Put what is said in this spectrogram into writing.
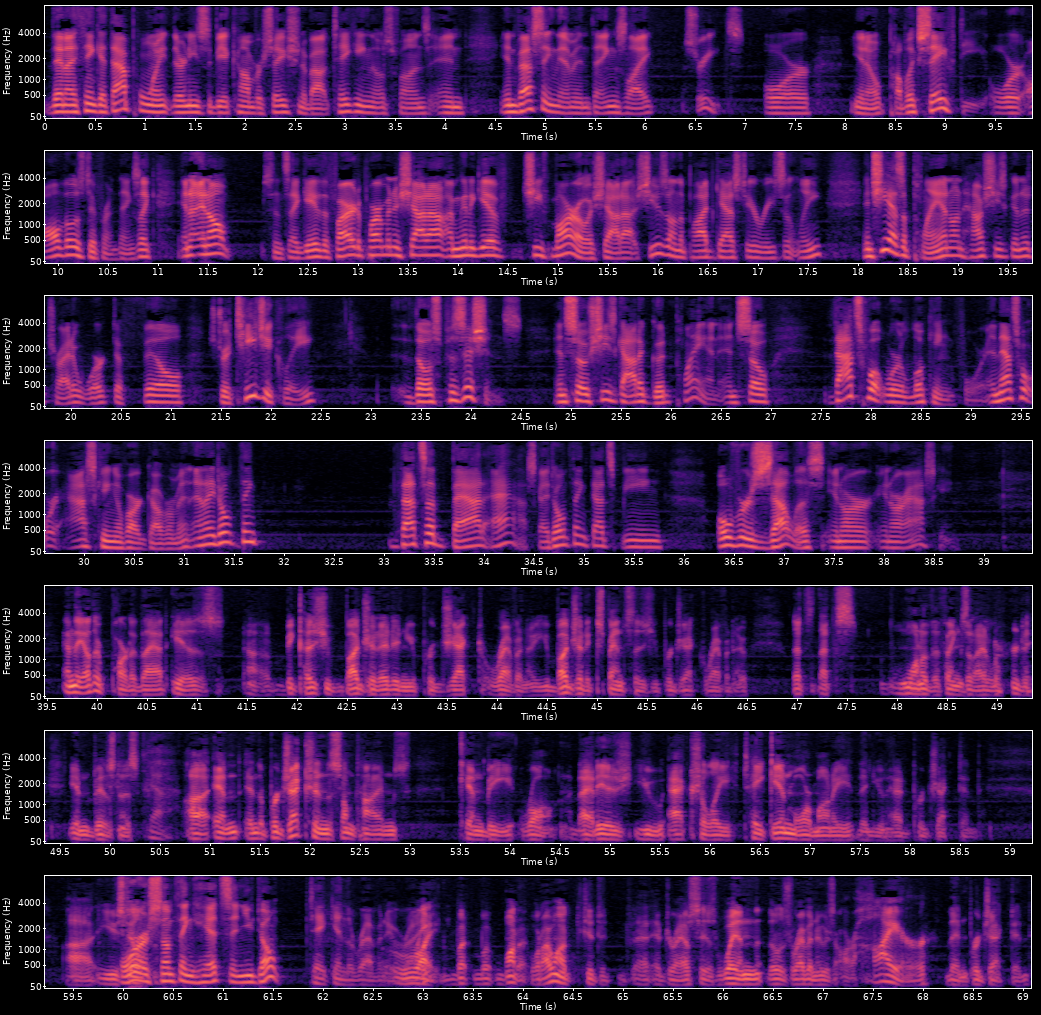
then I think at that point there needs to be a conversation about taking those funds and investing them in things like streets or you know public safety or all those different things. Like and and I'll since I gave the fire department a shout out, I'm going to give Chief Morrow a shout out. She was on the podcast here recently, and she has a plan on how she's going to try to work to fill strategically those positions. And so she's got a good plan. And so that's what we're looking for. And that's what we're asking of our government. And I don't think that's a bad ask. I don't think that's being overzealous in our in our asking. And the other part of that is uh, because you budget it and you project revenue, you budget expenses, you project revenue. That's that's one of the things that I learned in business. Yeah. Uh, and and the projections sometimes can be wrong. That is, you actually take in more money than you had projected. Uh, you still, or something hits and you don't take in the revenue. Right. right. But, but what, what I want you to uh, address is when those revenues are higher than projected,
